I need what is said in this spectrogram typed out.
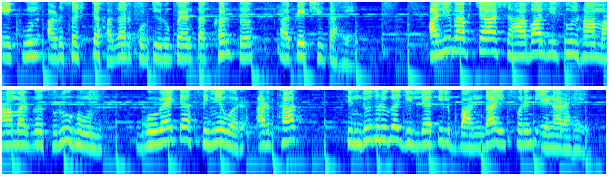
एकूण अडुसष्ट हजार कोटी रुपयांचा खर्च अपेक्षित आहे. अलिबागच्या शहाबाद इथून हा महामार्ग सुरू होऊन गोव्याच्या सीमेवर अर्थात सिंधुदुर्ग जिल्ह्यातील बांदा इथपर्यंत येणार आहे.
